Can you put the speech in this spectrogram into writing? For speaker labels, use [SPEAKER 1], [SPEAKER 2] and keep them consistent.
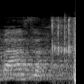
[SPEAKER 1] Embasa.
